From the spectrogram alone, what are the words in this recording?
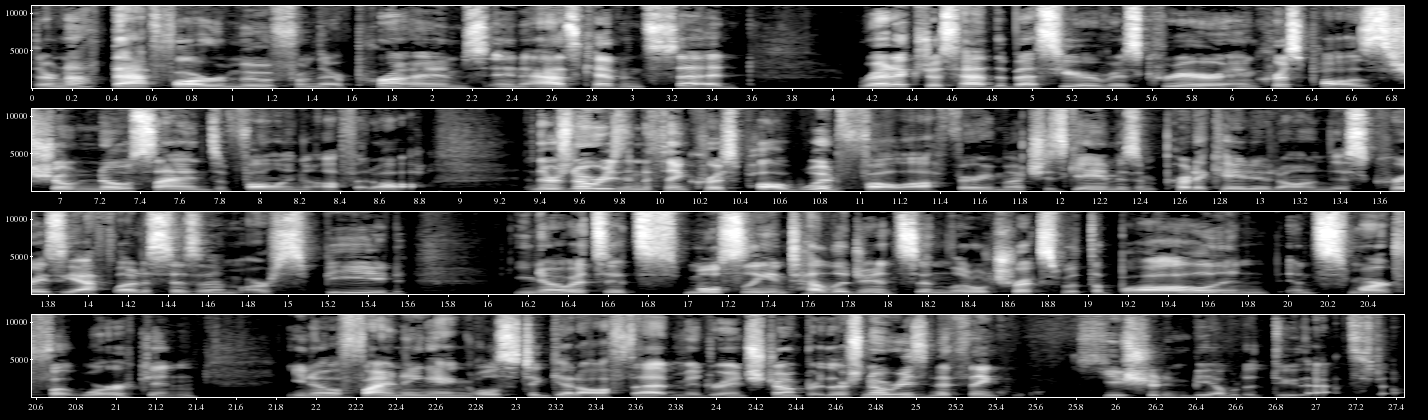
They're not that far removed from their primes, and as Kevin said, Redick just had the best year of his career, and Chris Paul has shown no signs of falling off at all. And there's no reason to think Chris Paul would fall off very much. His game isn't predicated on this crazy athleticism or speed. You know, it's it's mostly intelligence and little tricks with the ball and, and smart footwork and, you know, finding angles to get off that mid range jumper. There's no reason to think he shouldn't be able to do that still.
